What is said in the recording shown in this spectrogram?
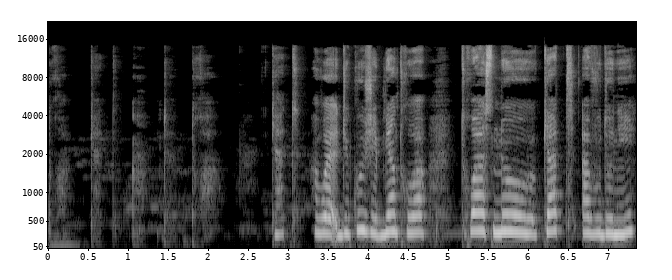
3, 4. 1, 2, 3, 4. Ah ouais, du coup, j'ai bien 3, 3 Snow 4 à vous donner.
